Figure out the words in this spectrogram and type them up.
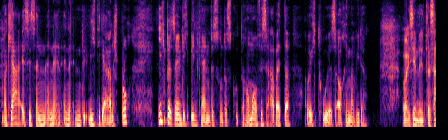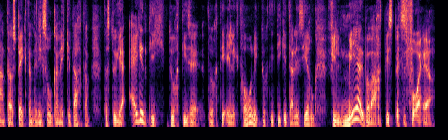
Aber klar, es ist ein, ein, ein, ein wichtiger Anspruch. Ich persönlich bin kein besonders guter Homeoffice-Arbeiter, aber ich tue es auch immer wieder. Aber es ist ein interessanter Aspekt, an den ich so gar nicht gedacht habe, dass du ja eigentlich durch diese, durch die Elektronik, durch die Digitalisierung viel mehr überwacht bist als vorher.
